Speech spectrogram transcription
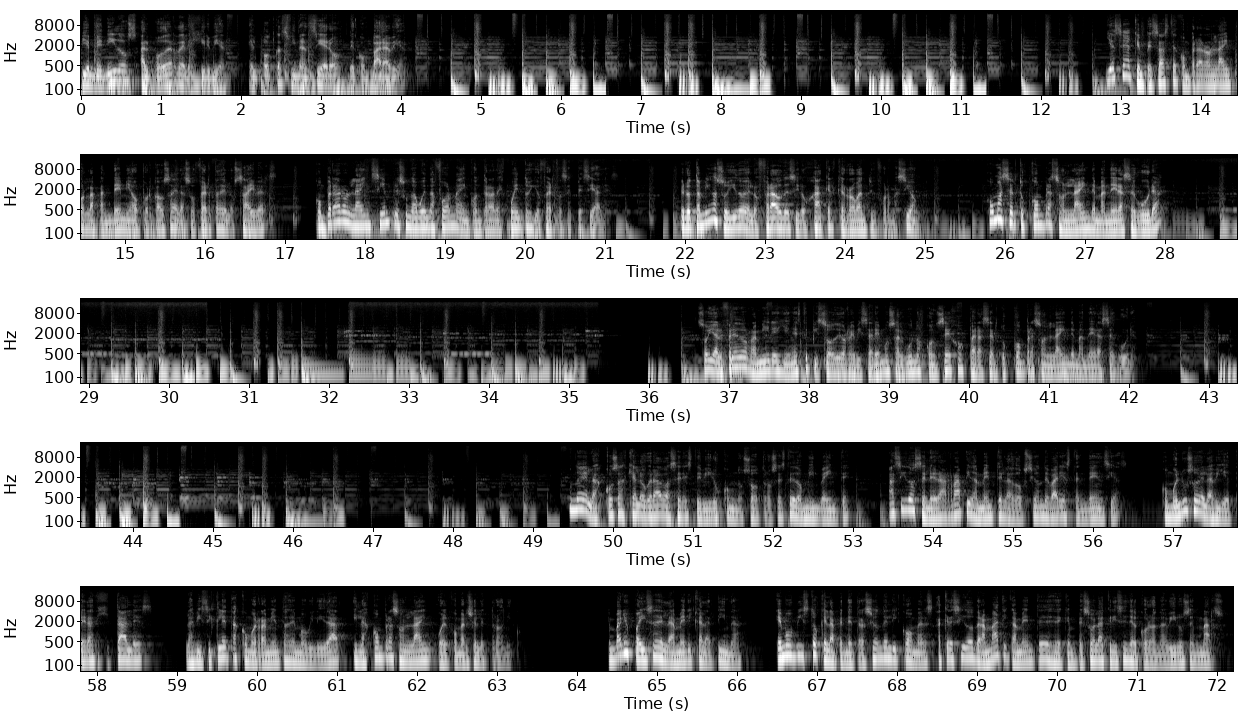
Bienvenidos al Poder de Elegir Bien, el podcast financiero de Compara Bien. Ya sea que empezaste a comprar online por la pandemia o por causa de las ofertas de los cybers, comprar online siempre es una buena forma de encontrar descuentos y ofertas especiales. Pero también has oído de los fraudes y los hackers que roban tu información. ¿Cómo hacer tus compras online de manera segura? Soy Alfredo Ramírez y en este episodio revisaremos algunos consejos para hacer tus compras online de manera segura. Una de las cosas que ha logrado hacer este virus con nosotros este 2020 ha sido acelerar rápidamente la adopción de varias tendencias, como el uso de las billeteras digitales, las bicicletas como herramientas de movilidad y las compras online o el comercio electrónico. En varios países de la América Latina, hemos visto que la penetración del e-commerce ha crecido dramáticamente desde que empezó la crisis del coronavirus en marzo.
